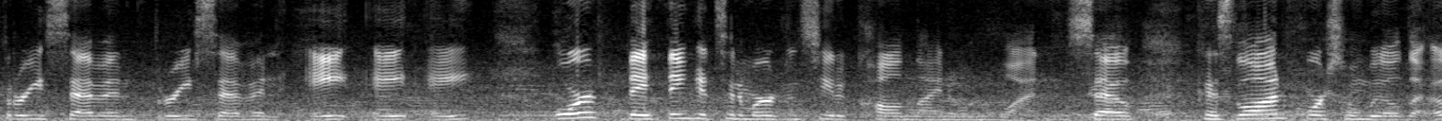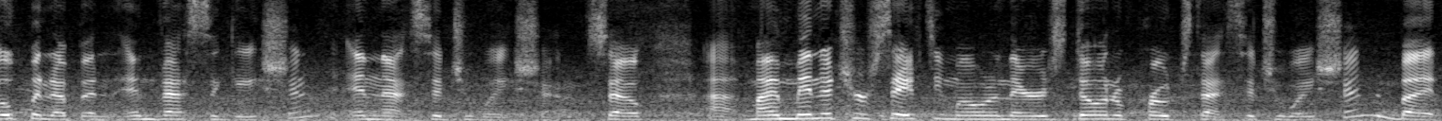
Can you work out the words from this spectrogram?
3737 888, or if they think it's an emergency, to call 911. So, because law enforcement will be able to open up an investigation in that situation. So, uh, my miniature safety moment there is don't approach that situation, but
